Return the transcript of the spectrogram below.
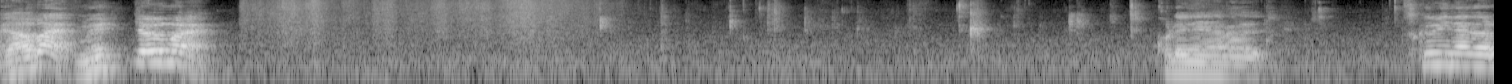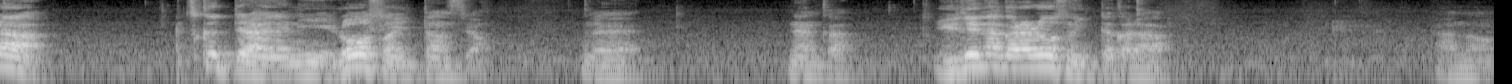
やばいめっちゃうまい。これねなんか作りながら作ってる間にローソン行ったんですよ。でなんか茹でながらローソン行ったからあの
